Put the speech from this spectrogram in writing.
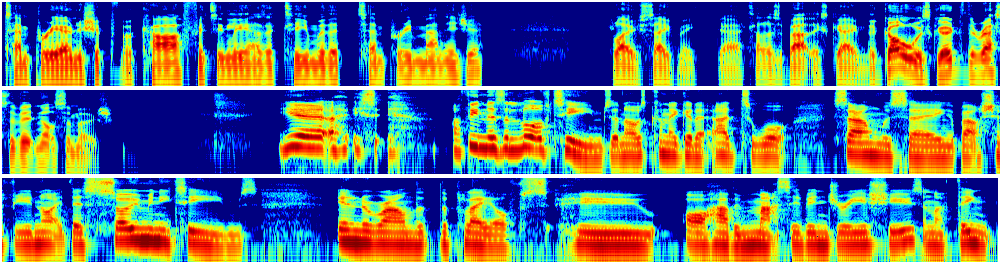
temporary ownership of a car, fittingly has a team with a temporary manager. Flo, save me. Uh, tell us about this game. The goal was good, the rest of it, not so much. Yeah, I think there's a lot of teams, and I was kind of going to add to what Sam was saying about Sheffield United. There's so many teams in and around the, the playoffs who are having massive injury issues, and I think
